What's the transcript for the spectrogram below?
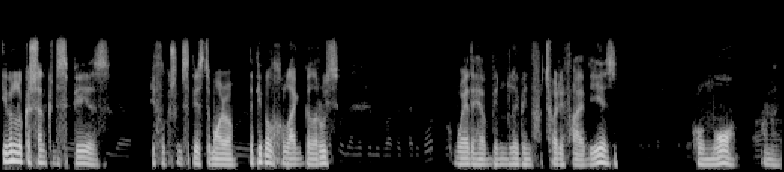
Even Lukashenko disappears, if Lukashenko disappears tomorrow, the people who like Belarus, where they have been living for 25 years or more, I mean,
